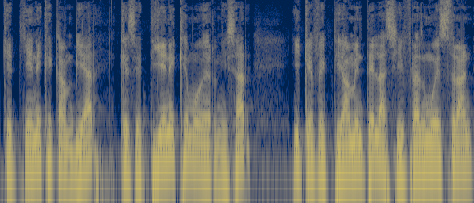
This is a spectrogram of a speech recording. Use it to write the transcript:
que tiene que cambiar, que se tiene que modernizar y que efectivamente las cifras muestran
